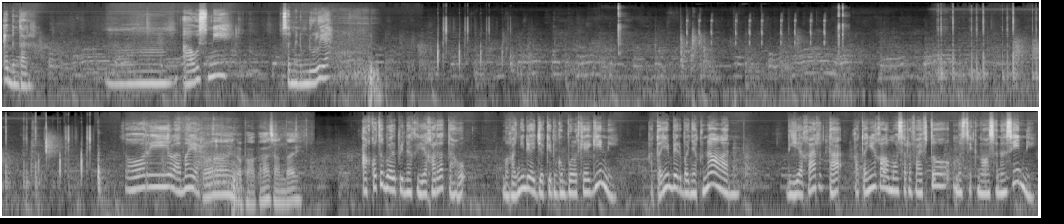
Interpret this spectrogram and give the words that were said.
Eh, bentar. Hmm, aus nih. Pesan minum dulu ya. Sorry, lama ya? Ah, nggak apa-apa, santai. Aku tuh baru pindah ke Jakarta tahu. Makanya diajakin kumpul kayak gini. Katanya biar banyak kenalan. Di Jakarta, katanya kalau mau survive tuh mesti kenal sana sini.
